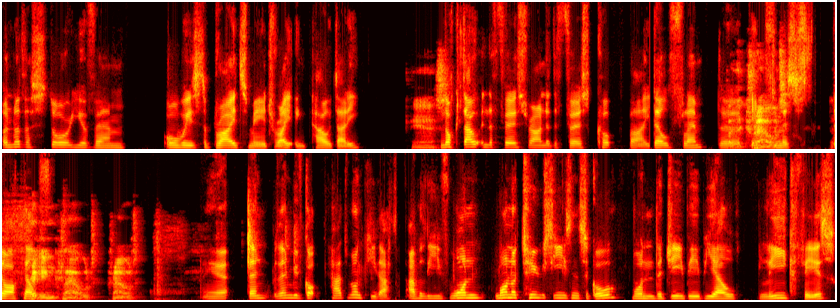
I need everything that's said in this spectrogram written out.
another story of um always the bridesmaid, right, in Cow Daddy. Yes. Knocked out in the first round of the first cup by Del Flem, the, By the crowd. infamous The Dark Elf. cloud. Crowd. Yeah. Then then we've got Cad Monkey that I believe one one or two seasons ago won the GBBL league fears.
